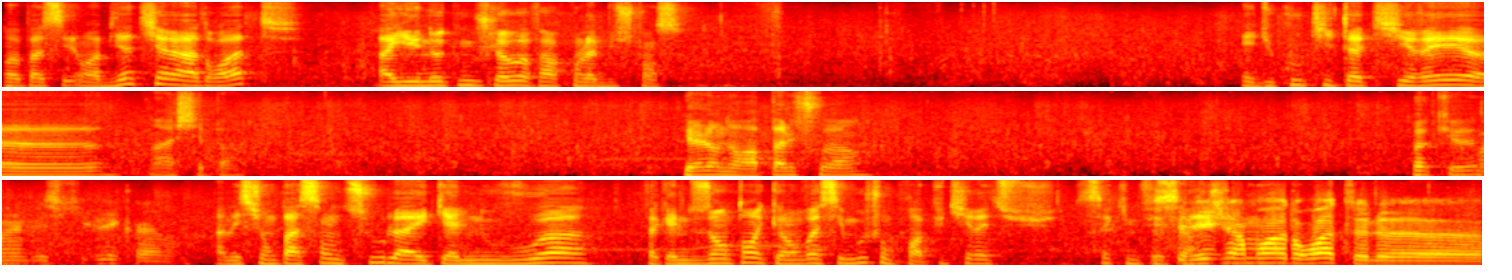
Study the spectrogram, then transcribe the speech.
On va passer, on va bien tirer à droite. Ah il y a une autre mouche là-haut, il va falloir qu'on la bute je pense. Et du coup quitte à tirer... Euh... Ah je sais pas. Puis là on n'aura pas le choix. Hein. Quoique... On quand même. Ah mais si on passe en dessous là et qu'elle nous voit, enfin qu'elle nous entend et qu'elle envoie ses mouches, on pourra plus tirer dessus. C'est ça qui me fait C'est légèrement à droite le.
